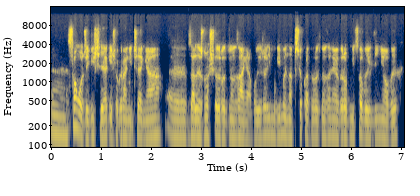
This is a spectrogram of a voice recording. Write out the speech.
e, są oczywiście jakieś ograniczenia e, w zależności od rozwiązania, bo jeżeli mówimy na przykład o rozwiązaniach drobnicowych, liniowych,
